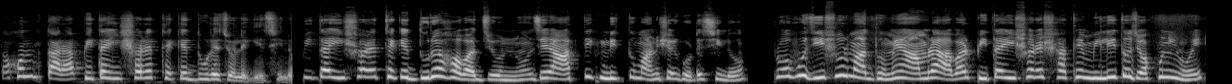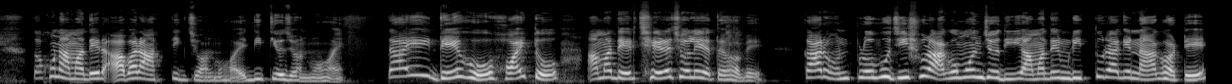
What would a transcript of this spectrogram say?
তখন তারা পিতা ঈশ্বরের থেকে দূরে চলে গিয়েছিল। পিতা ঈশ্বরের থেকে দূরে হওয়ার জন্য যে আত্মিক মৃত্যু মানুষের ঘটেছিল, প্রভু যিশুর মাধ্যমে আমরা আবার পিতা ঈশ্বরের সাথে মিলিত যখনই হই, তখন আমাদের আবার আত্মিক জন্ম হয়, দ্বিতীয় জন্ম হয়। তাই এই দেহ হয়তো আমাদের ছেড়ে চলে যেতে হবে। কারণ প্রভু যিশুর আগমন যদি আমাদের মৃত্যুর আগে না ঘটে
